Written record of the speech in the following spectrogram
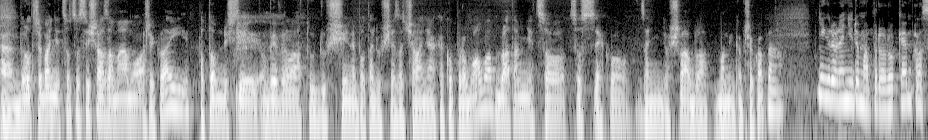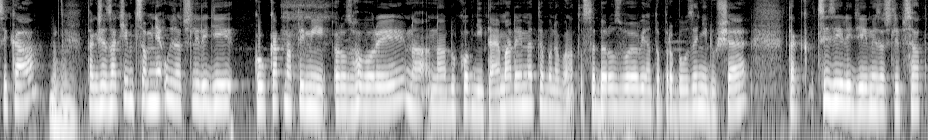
Eh, bylo třeba něco, co si šla za mámou a řekla jí potom, když si objevila tu duši, nebo ta duše začala nějak jako promlouvat? Byla tam něco, co jsi jako za ní došla byla maminka překvapená? Nikdo není doma prorokem, klasika. Mm-hmm. Takže zatímco mě už začali lidi koukat na ty mý rozhovory na, na duchovní téma, dejme tomu, nebo na to seberozvojový, na to probouzení duše, tak cizí lidi mi začali psat,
